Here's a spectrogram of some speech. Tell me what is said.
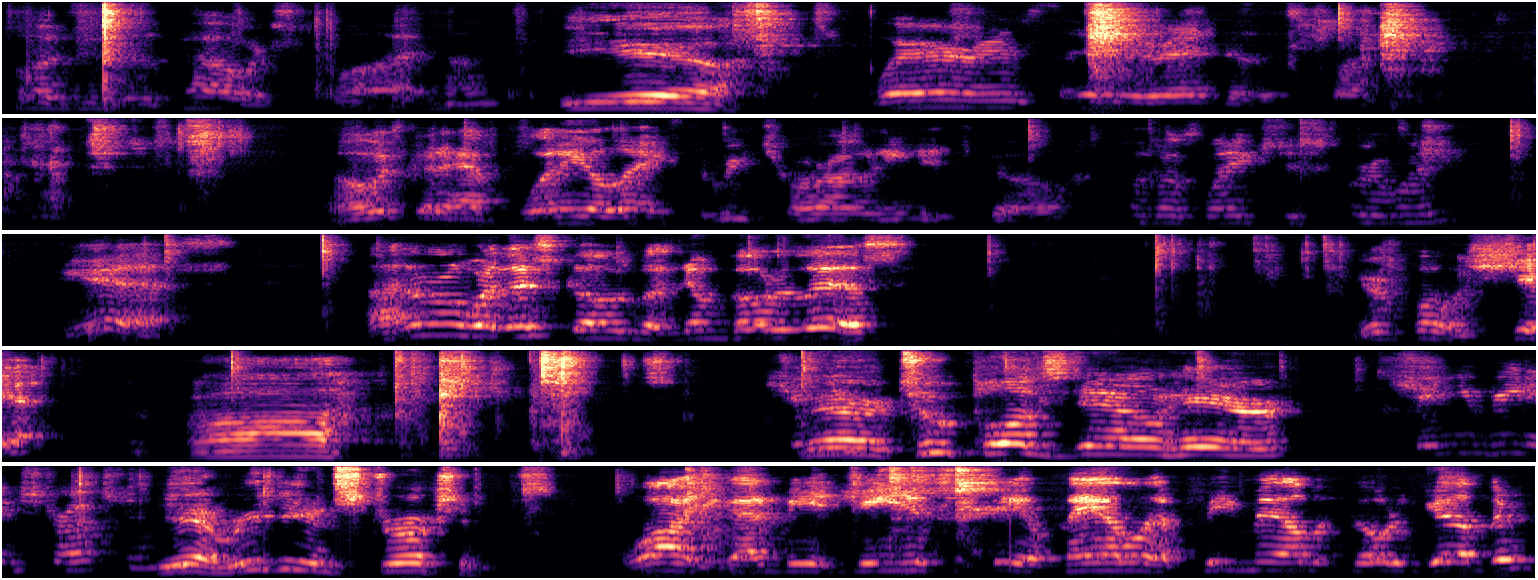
Plugs into the power supply, huh? Yeah. Where is the other end of this fucking? Oh, it's gotta have plenty of length to reach where I need it to go. So those legs just screw in? Yes. I don't know where this goes, but don't go to this. You're full of shit. Uh, Shouldn't, there are two plugs down here. shouldn't you read instructions? Yeah, read the instructions. Why? You gotta be a genius to see a male and a female that go together?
